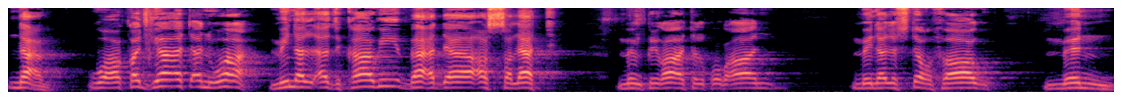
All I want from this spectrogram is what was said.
نعم وقد جاءت أنواع من الأذكار بعد الصلاة من قراءة القرآن من الاستغفار من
